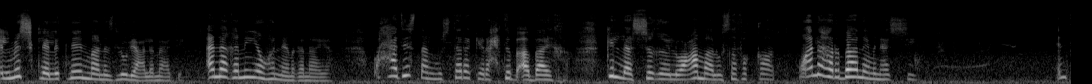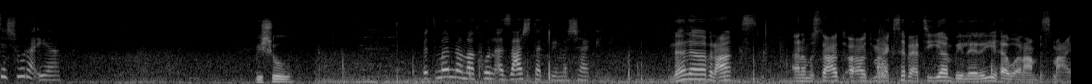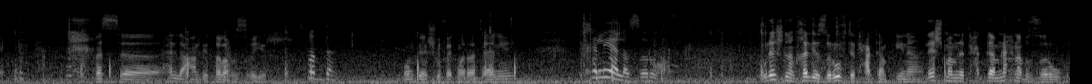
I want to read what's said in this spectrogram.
المشكلة الاثنين ما نزلوا لي على معدة. أنا غنية وهن غنايا وحديثنا المشتركة رح تبقى بايخة. كلها شغل وعمل وصفقات. وأنا هربانة من هالشي. أنت شو رأيك؟ بشو؟ بتمنى ما أكون أزعجتك بمشاكلي. لا لا بالعكس. أنا مستعد أقعد معك سبعة أيام بلياليها وأنا عم بسمعك. بس آه، هلأ عندي طلب صغير. تفضل. ممكن أشوفك مرة ثانية خليها للظروف. وليش بدنا نخلي الظروف تتحكم فينا؟ ليش ما بنتحكم نحن بالظروف؟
